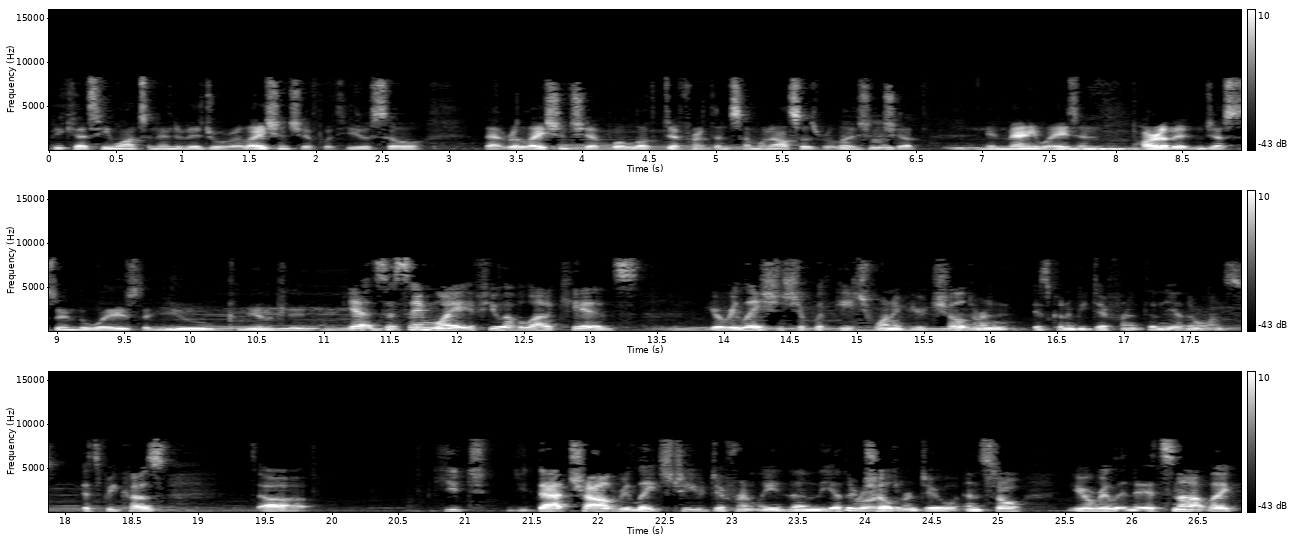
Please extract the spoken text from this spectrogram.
because He wants an individual relationship with you. So that relationship will look different than someone else's relationship in many ways, and part of it just in the ways that you communicate. Yeah, it's the same way if you have a lot of kids, your relationship with each one of your children is going to be different than the other ones. It's because uh, you t- that child relates to you differently than the other Right. children do, and so you're really. It's not like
